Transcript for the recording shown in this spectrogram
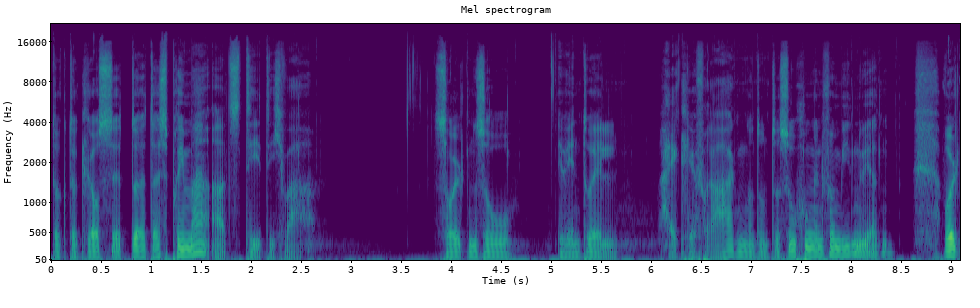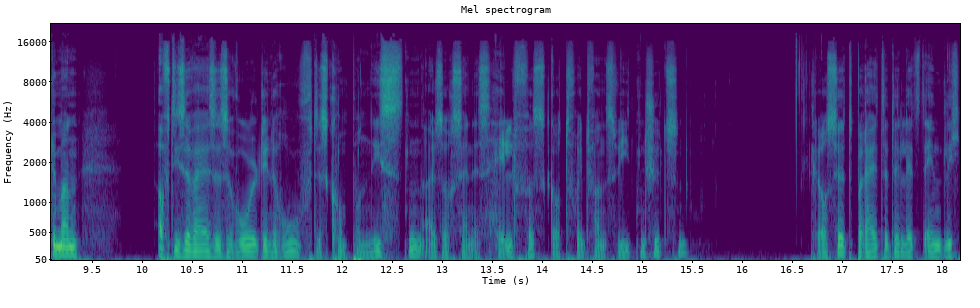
Dr. Klosse dort als Primararzt tätig war. Sollten so eventuell heikle Fragen und Untersuchungen vermieden werden? Wollte man auf diese Weise sowohl den Ruf des Komponisten als auch seines Helfers Gottfried van Swieten schützen? Closet breitete letztendlich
